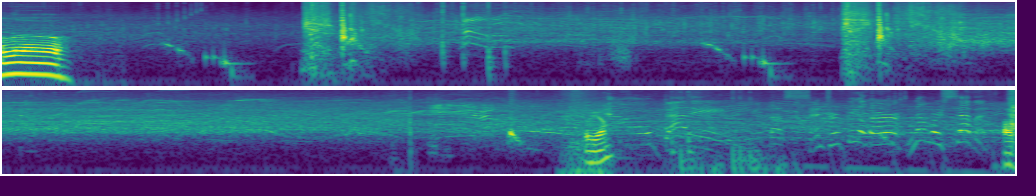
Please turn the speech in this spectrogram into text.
Blue. There we go. Now batting, the center fielder, number 7, Okay.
